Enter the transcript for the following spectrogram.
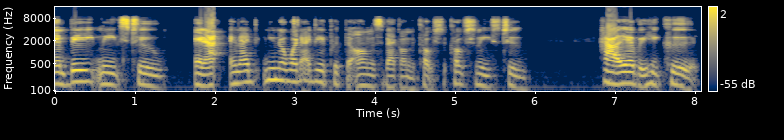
Embiid needs to and I and I you know what I did put the onus back on the coach. The coach needs to, however he could,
